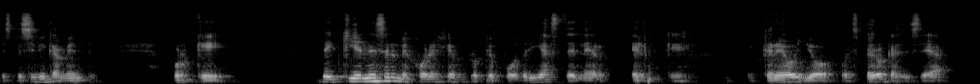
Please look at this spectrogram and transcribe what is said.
específicamente, porque de quién es el mejor ejemplo que podrías tener, el que creo yo, o espero que así sea,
